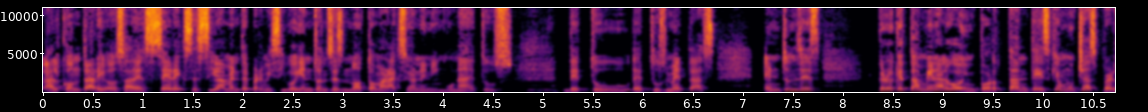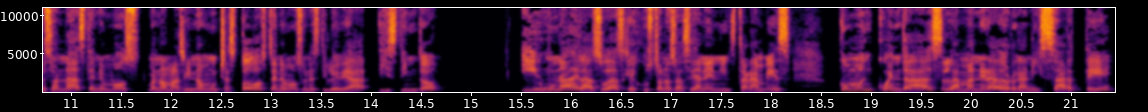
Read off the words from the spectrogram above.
al contrario, o sea, de ser excesivamente permisivo y entonces no tomar acción en ninguna de tus, de tu, de tus metas. Entonces, creo que también algo importante es que muchas personas tenemos, bueno, más bien no muchas, todos tenemos un estilo de vida distinto. Y una de las dudas que justo nos hacían en Instagram es cómo encuentras la manera de organizarte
